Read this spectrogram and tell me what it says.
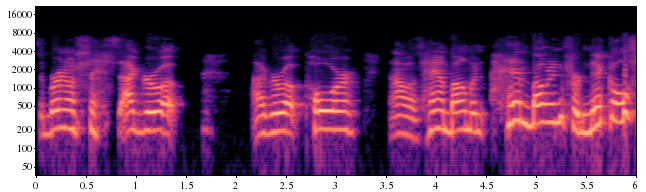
So Bruno says, I grew up. I grew up poor. And I was ham boning, ham boning for nickels.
